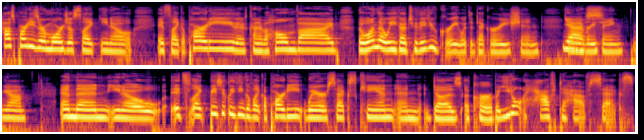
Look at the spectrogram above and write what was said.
House parties are more just like, you know, it's like a party, there's kind of a home vibe. The one that we go to, they do great with the decoration Yes. and everything. Yeah. And then, you know, it's like basically think of like a party where sex can and does occur, but you don't have to have sex.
